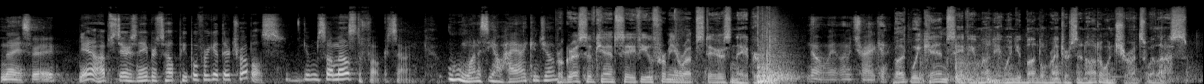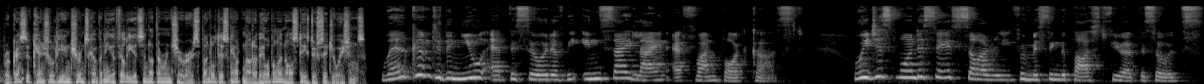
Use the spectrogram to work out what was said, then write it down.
Nice, right? Yeah, upstairs neighbors help people forget their troubles. Give them something else to focus on. Ooh, want to see how high I can jump? Progressive can't save you from your upstairs neighbor, No, wait, let me try again. but we can save you money when you bundle renters and auto insurance with us. Progressive Casualty Insurance Company affiliates and other insurers. Bundle discount not available in all states or situations. Welcome to the new episode of the Inside Line F1 podcast. We just want to say sorry for missing the past few episodes.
